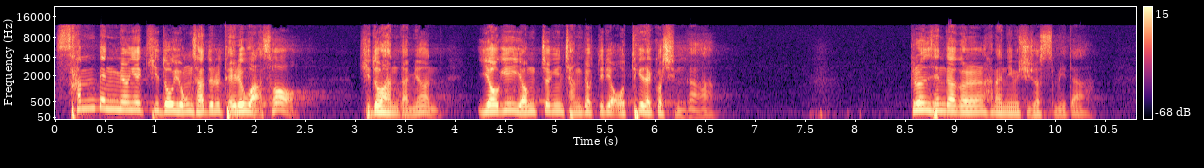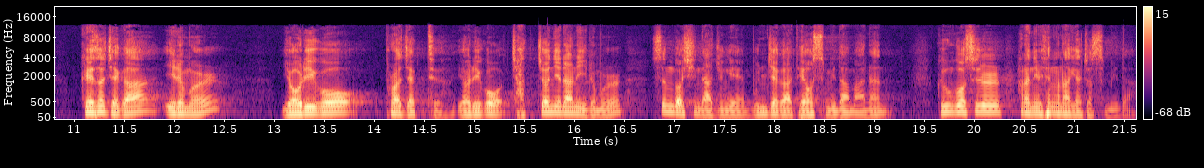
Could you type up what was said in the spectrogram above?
300명의 기도 용사들을 데려와서 기도한다면 여기 영적인 장벽들이 어떻게 될 것인가? 그런 생각을 하나님이 주셨습니다. 그래서 제가 이름을 여리고 프로젝트, 여리고 작전이라는 이름을 쓴 것이 나중에 문제가 되었습니다만은 그것을 하나님이 생각나게 하셨습니다.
